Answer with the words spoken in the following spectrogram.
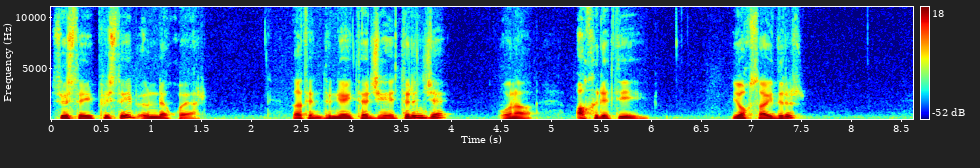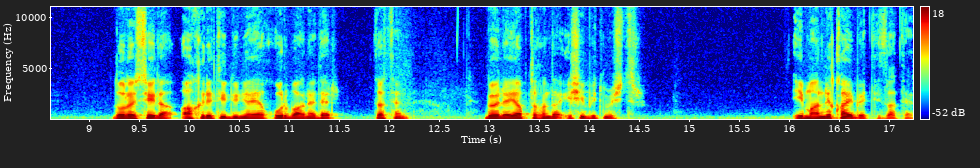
süsleyip püsleyip önüne koyar. Zaten dünyayı tercih ettirince ona ahireti yok saydırır. Dolayısıyla ahireti dünyaya kurban eder. Zaten böyle yaptığında işi bitmiştir. İmanını kaybetti zaten.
